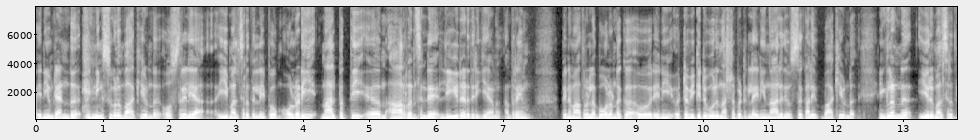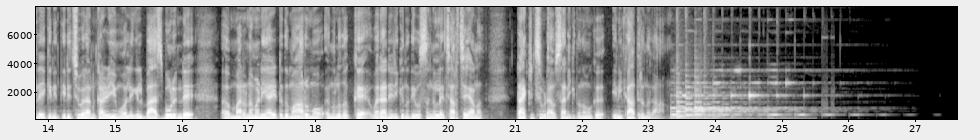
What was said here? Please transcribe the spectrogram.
ഇനിയും രണ്ട് ഇന്നിങ്സുകളും ബാക്കിയുണ്ട്. ഓസ്ട്രേലിയ ഈ മത്സരത്തിൽ ഇപ്പം ഓൾറെഡി നാൽപ്പത്തി ആറ് റൺസിന്റെ ലീഡ് എടുത്തിരിക്കുകയാണ്. അത്രയും പിന്നെ മാത്രമല്ല ബോളണ്ടൊക്കെ ഇനി ഒറ്റ വിക്കറ്റ് പോലും നഷ്ടപ്പെട്ടിട്ടില്ല. ഇനിയും നാല് ദിവസത്തെ കളി ബാക്കിയുണ്ട്. ഇംഗ്ലണ്ടിന് ഈ ഒരു മത്സരത്തിലേക്ക് ഇനി തിരിച്ചു വരാൻ കഴിയുമോ? അല്ലെങ്കിൽ ബാസ്ബോളിന്റെ മരണമണിയായിട്ട് ഇത് മാറുമോ എന്നുള്ളതൊക്കെ വരാനിരിക്കുന്ന ദിവസങ്ങളിലെ ചർച്ചയാണ്. ടാക്ടിക്സ് ഇവിടെ അവസാനിക്കുന്നത് നമുക്ക് ഇനി കാത്തിരുന്ന് കാണാം.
